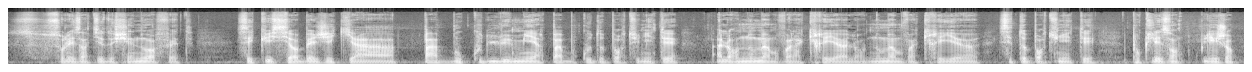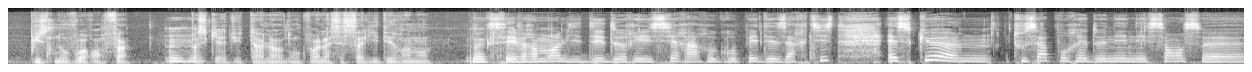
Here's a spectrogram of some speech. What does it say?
sur les artistes de chez nous, en fait c'est qu'ici en Belgique, il n'y a pas beaucoup de lumière, pas beaucoup d'opportunités. Alors nous-mêmes, on va la créer. Alors nous-mêmes, on va créer euh, cette opportunité pour que les, les, gens puissent nous voir enfin. Mhm. Parce qu'il y a du talent. Donc voilà, c'est ça l'idée vraiment. Donc c'est vraiment l'idée de réussir à regrouper des artistes. Est-ce que euh, tout ça pourrait donner naissance euh,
